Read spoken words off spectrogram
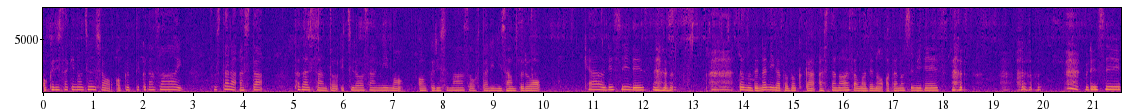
送り先の住所を送ってください。そしたら明日ただしさんとイチローさんにもお送りします。お二人にサンプルを。キャー嬉しいです。なので何が届くか明日の朝までのお楽しみです。嬉しい。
